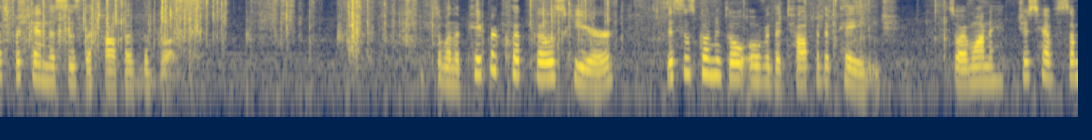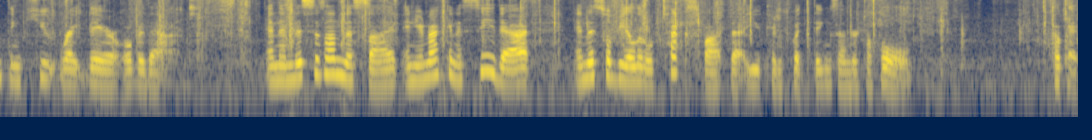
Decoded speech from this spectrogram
let's pretend this is the top of the book. So when the paper clip goes here, this is going to go over the top of the page. So I want to just have something cute right there over that. And then this is on this side, and you're not going to see that, and this will be a little tuck spot that you can put things under to hold. Okay,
